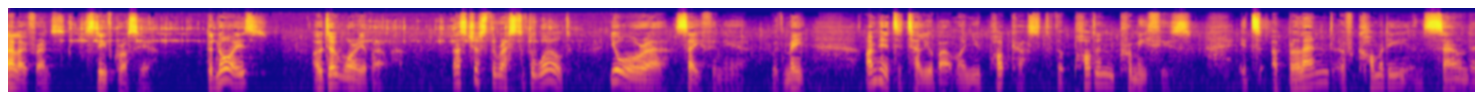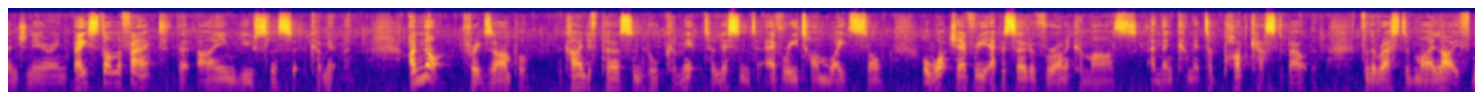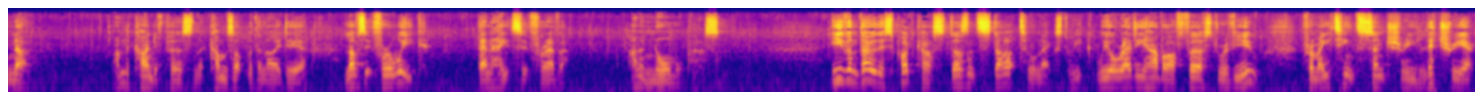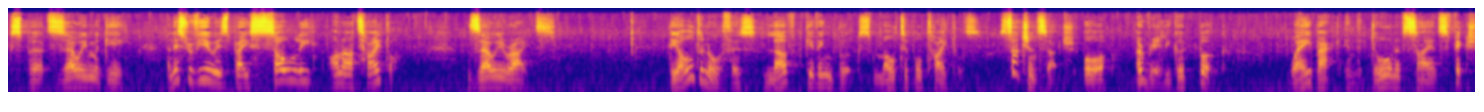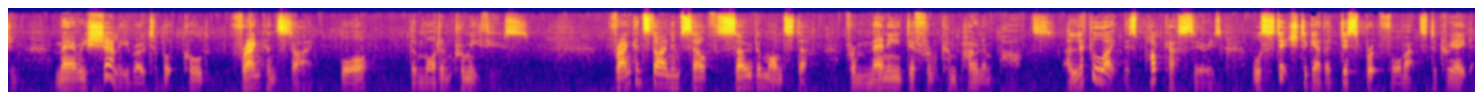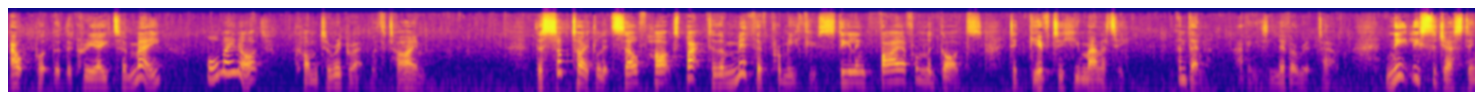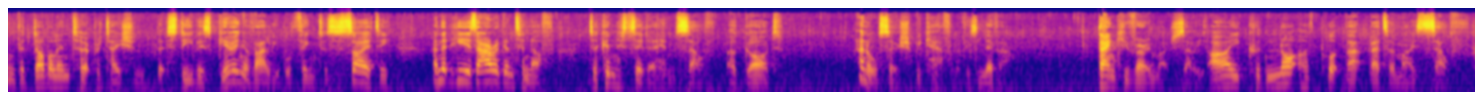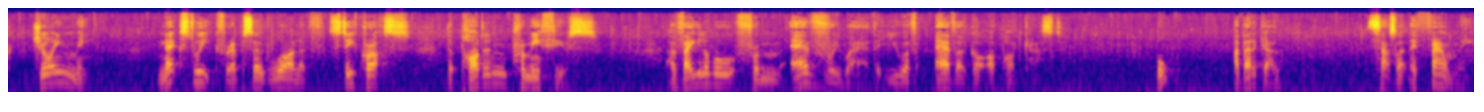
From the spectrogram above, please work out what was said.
Hello, friends. Steve Cross here. The noise? Oh, don't worry about that. That's just the rest of the world. You're uh, safe in here with me. I'm here to tell you about my new podcast, The Podern Prometheus. It's a blend of comedy and sound engineering based on the fact that I'm useless at commitment. I'm not, for example, the kind of person who'll commit to listen to every Tom Waits song or watch every episode of Veronica Mars and then commit to podcast about them for the rest of my life. No. I'm the kind of person that comes up with an idea, loves it for a week, then hates it forever. I'm a normal person. Even though this podcast doesn't start till next week, we already have our first review from 18th century literary expert Zoe McGee. And this review is based solely on our title. Zoe writes The olden authors loved giving books multiple titles, such and such, or a really good book. Way back in the dawn of science fiction, Mary Shelley wrote a book called Frankenstein, or The Modern Prometheus. Frankenstein himself sewed a monster from many different component parts. A little like this podcast series, will stitch together disparate formats to create output that the creator may, or may not, come to regret with time. The subtitle itself harks back to the myth of Prometheus stealing fire from the gods to give to humanity, and then having his liver ripped out, neatly suggesting the double interpretation that Steve is giving a valuable thing to society and that he is arrogant enough to consider himself a god, and also should be careful of his liver. Thank you very much, Zoe. I could not have put that better myself. Join me next week for episode one of Steve Cross, The Podern Prometheus, available from everywhere that you have ever got a podcast. I better go. Sounds like they found me.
